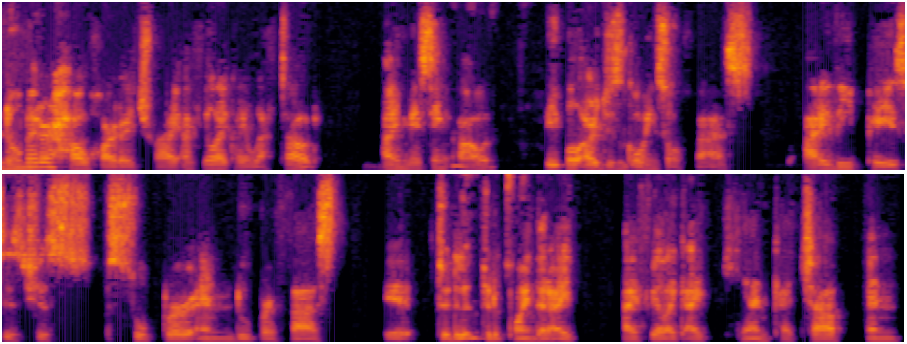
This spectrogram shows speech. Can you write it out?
no matter how hard I try, I feel like I left out. I'm missing out. People are just going so fast. Ivy pace is just super and duper fast. It, to the to the point that I I feel like I can't catch up, and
